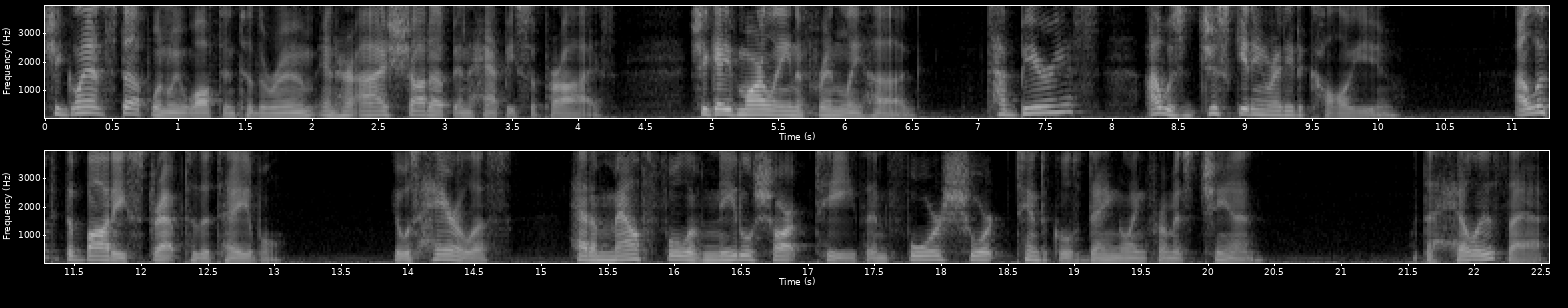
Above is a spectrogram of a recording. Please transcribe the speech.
She glanced up when we walked into the room, and her eyes shot up in happy surprise. She gave Marlene a friendly hug. Tiberius, I was just getting ready to call you. I looked at the body strapped to the table. It was hairless, had a mouth full of needle sharp teeth, and four short tentacles dangling from its chin. What the hell is that?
